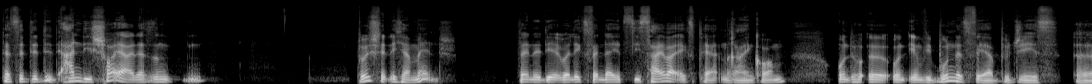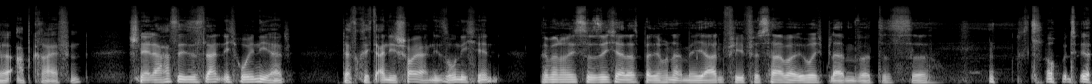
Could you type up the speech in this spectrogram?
Das ist Andi Scheuer, das ist ein durchschnittlicher Mensch. Wenn du dir überlegst, wenn da jetzt die Cyber-Experten reinkommen und, äh, und irgendwie Bundeswehrbudgets äh, abgreifen. Schneller hast du dieses Land nicht ruiniert. Das kriegt Andi Scheuer so nicht hin. Bin mir noch nicht so sicher, dass bei den 100 Milliarden viel für Cyber übrig bleiben wird. Das, äh, ich glaube, der,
